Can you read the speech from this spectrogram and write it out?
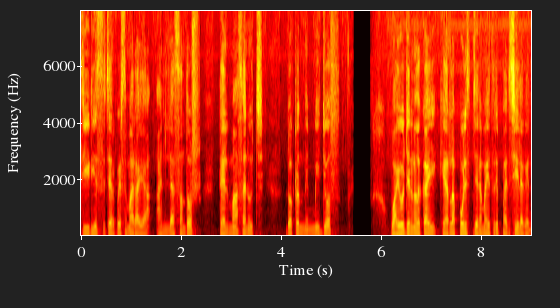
C D S ചെയർപേഴ്സൺമാരായ അനില സന്തോഷ് ടെൽമ സനുജ് ഡോക്ടർ നിമ്മി ജോസ്. വയോജനങ്ങൾക്കായി കേരള പോലീസ് ജനമൈത്രി പരിശീലകൻ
